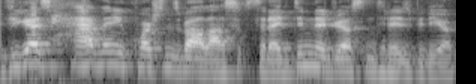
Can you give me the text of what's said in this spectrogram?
If you guys have any questions about elastics that I didn't address in today's video,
